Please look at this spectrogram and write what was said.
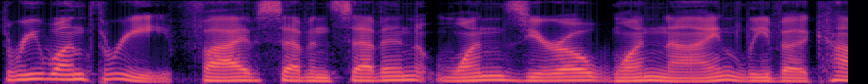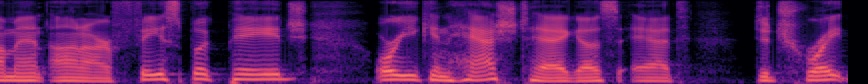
313 577 1019. Leave a comment on our Facebook page, or you can hashtag us at Detroit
